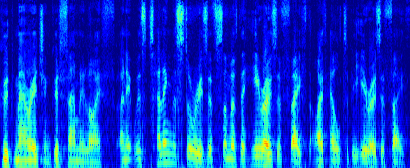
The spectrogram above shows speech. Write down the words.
good marriage and good family life. And it was telling the stories of some of the heroes of faith that I've held to be heroes of faith.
